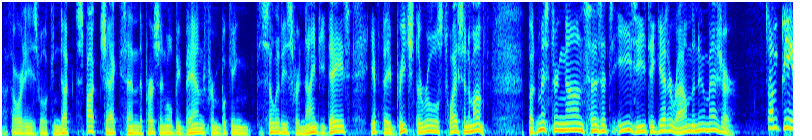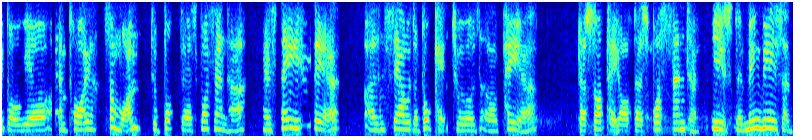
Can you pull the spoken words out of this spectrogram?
Authorities will conduct spot checks, and the person will be banned from booking facilities for 90 days if they breach the rules twice in a month. But Mr. Ngan says it's easy to get around the new measure. Some people will employ someone to book the sports center and stay there and sell the booking to the payer the shortage of the sports center is the main reason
